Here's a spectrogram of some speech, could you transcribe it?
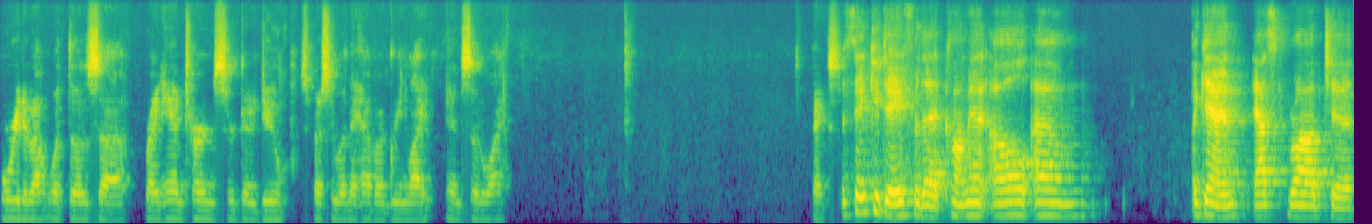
worried about what those uh, right hand turns are going to do, especially when they have a green light, and so do I. Thanks. Thank you, Dave, for that comment. I'll, um, again, ask Rob to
